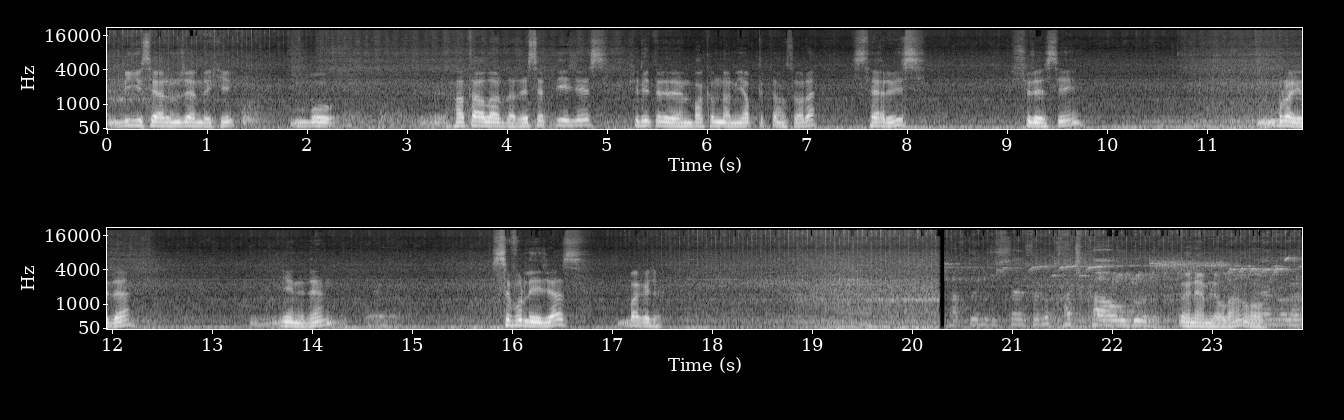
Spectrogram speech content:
bilgisayarın üzerindeki bu hatalarda resetleyeceğiz. Filtrelerin bakımlarını yaptıktan sonra servis süresi burayı da yeniden sıfırlayacağız. Bakacak. Taktığımız sensörün kaç K olduğunu. Önemli olan o. Önemli olanı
